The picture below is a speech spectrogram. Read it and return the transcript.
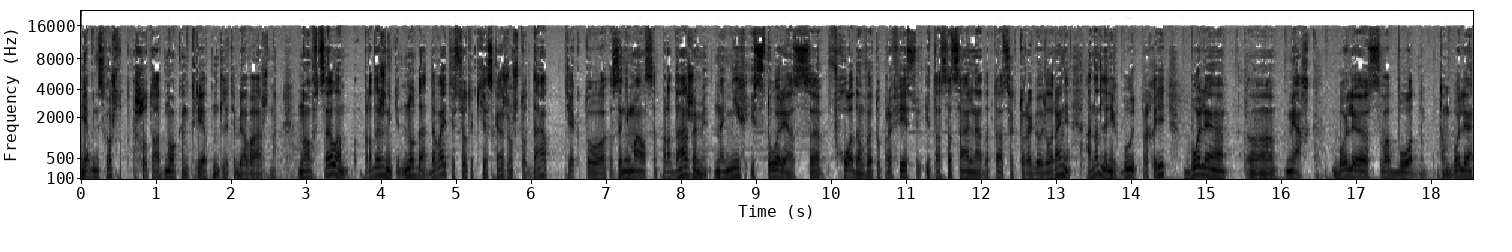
Я бы не сказал, что что-то одно конкретно для тебя важно. Но в целом продажники, ну да, давайте все-таки скажем, что да, те, кто занимался продажами, на них история с входом в эту профессию и та социальная адаптация, о которой я говорил ранее, она для них будет проходить более э, мягко, более свободно, там, более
